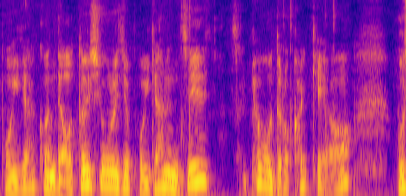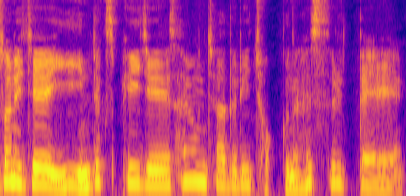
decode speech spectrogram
보이게 할 건데 어떤 식으로 이제 보이게 하는지 살펴보도록 할게요. 우선 이제 이 인덱스 페이지에 사용자들이 접근을 했을 때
